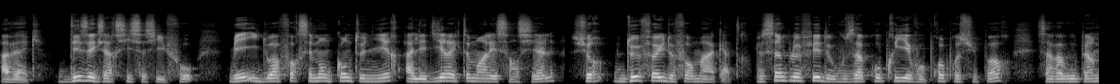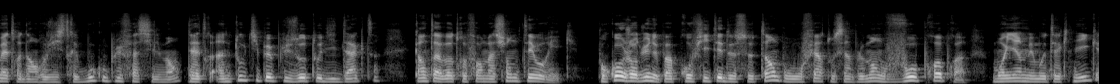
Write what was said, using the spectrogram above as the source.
avec des exercices s'il faut, mais il doit forcément contenir, aller directement à l'essentiel sur deux feuilles de format A4. Le simple fait de vous approprier vos propres supports, ça va vous permettre d'enregistrer beaucoup plus facilement, d'être un tout petit peu plus autodidacte quant à votre formation théorique. Pourquoi aujourd'hui ne pas profiter de ce temps pour vous faire tout simplement vos propres moyens mémotechniques,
